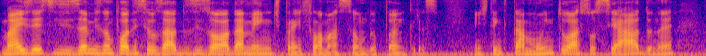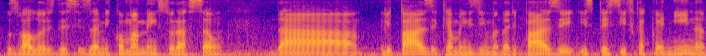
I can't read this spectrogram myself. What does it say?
mas esses exames não podem ser usados isoladamente para a inflamação do pâncreas. A gente tem que estar muito associado, né, os valores desse exame como a mensuração da lipase, que é uma enzima da lipase específica canina,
